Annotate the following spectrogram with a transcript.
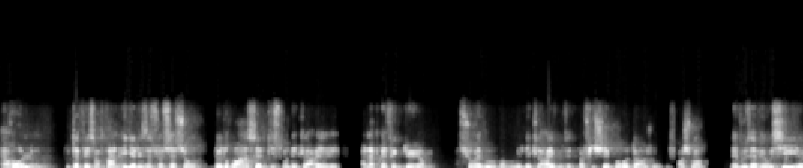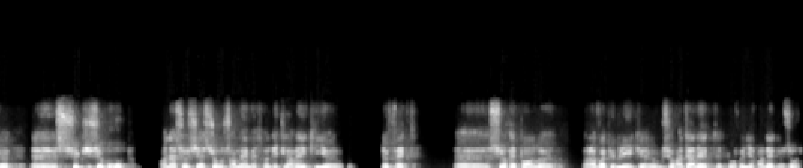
un rôle tout à fait centrale. Et il y a les associations de droit, celles qui sont déclarées à la préfecture. Assurez-vous, quand vous les déclarez, vous n'êtes pas fiché pour autant, je vous dis franchement. Mais vous avez aussi euh, euh, ceux qui se groupent en association sans même être déclarés, qui, euh, de fait, se répandent dans la voie publique ou sur Internet pour venir en aide aux autres.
